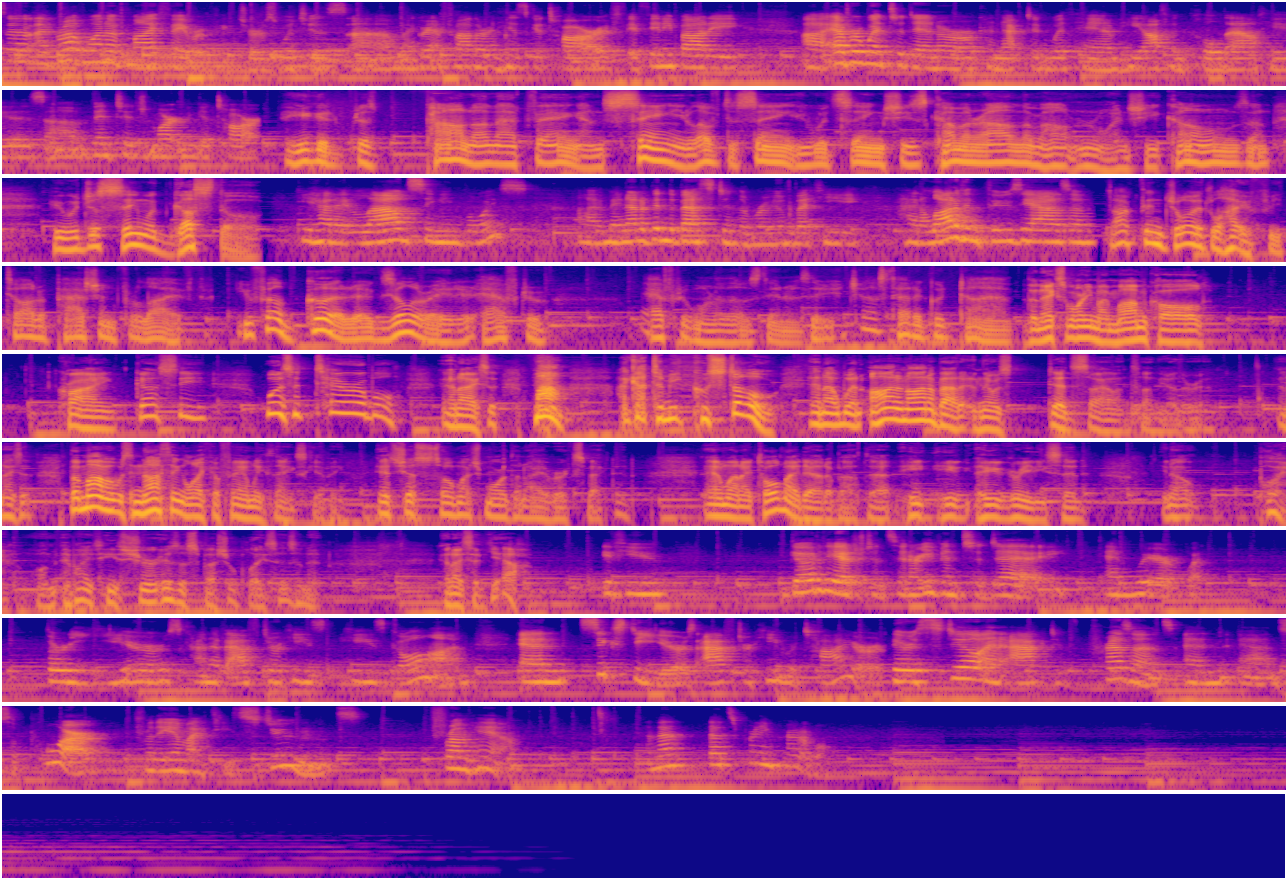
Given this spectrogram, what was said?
So I brought one of my favorite pictures, which is uh, my grandfather and his guitar. If, if anybody uh, ever went to dinner or connected with him, he often pulled out his uh, vintage Martin guitar. He could just pound on that thing and sing. He loved to sing. He would sing, She's coming around the mountain when she comes. And he would just sing with gusto. He had a loud singing voice. Uh, may not have been the best in the room, but he had a lot of enthusiasm. Doc enjoyed life. He taught a passion for life. You felt good, exhilarated after after one of those dinners that you just had a good time. The next morning, my mom called, crying, Gussie, was it terrible? And I said, Mom, I got to meet Cousteau. And I went on and on about it, and there was dead silence on the other end. And I said, But Mom, it was nothing like a family Thanksgiving. It's just so much more than I ever expected. And when I told my dad about that, he, he, he agreed. He said, You know, boy, well, MIT sure is a special place, isn't it? And I said, Yeah. If you go to the Edgerton Center even today, and we're what 30 years kind of after he's he's gone and 60 years after he retired there is still an active presence and and support for the MIT students from him. And that that's pretty incredible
